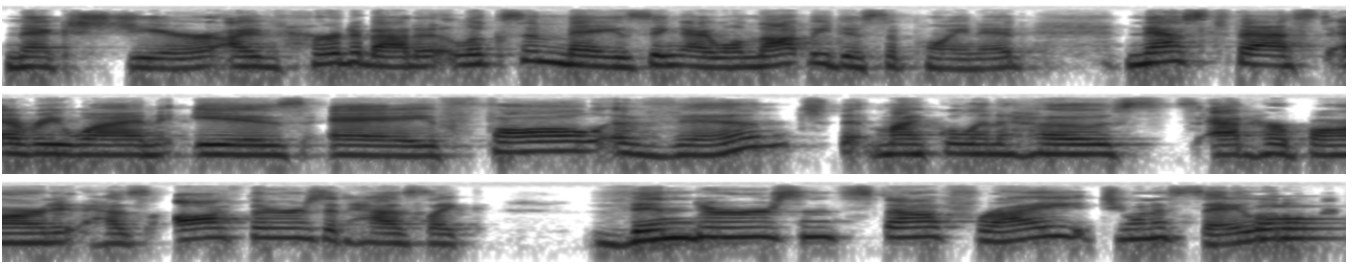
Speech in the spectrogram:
next year. I've heard about it. It looks amazing. I will not be disappointed. Nest Fest, everyone, is a fall event that Myquillyn hosts at her barn. It has authors. It has like vendors and stuff, right? Do you want to say a little Oh, bit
